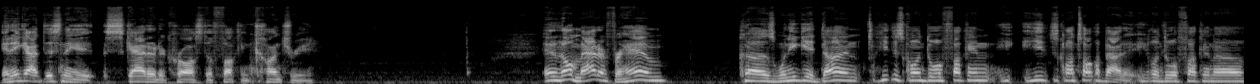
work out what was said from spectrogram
And they got this nigga scattered across the fucking country. And it don't matter for him, cause when he get done, he just gonna do a fucking he, he just gonna talk about it. He gonna do a fucking uh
